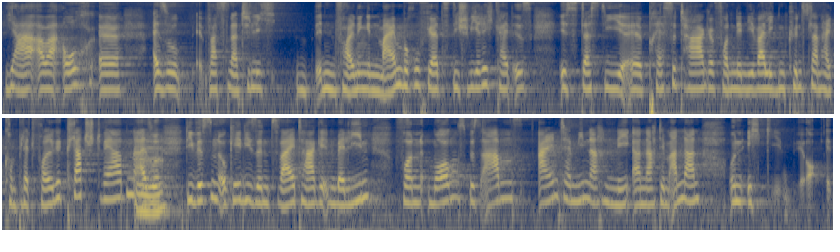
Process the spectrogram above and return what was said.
Ja, aber auch, äh, also was natürlich in, vor allen Dingen in meinem Beruf jetzt die Schwierigkeit ist, ist, dass die äh, Pressetage von den jeweiligen Künstlern halt komplett vollgeklatscht werden. Also die wissen, okay, die sind zwei Tage in Berlin von morgens bis abends ein Termin nach, dem äh, nach dem anderen. Und ich,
